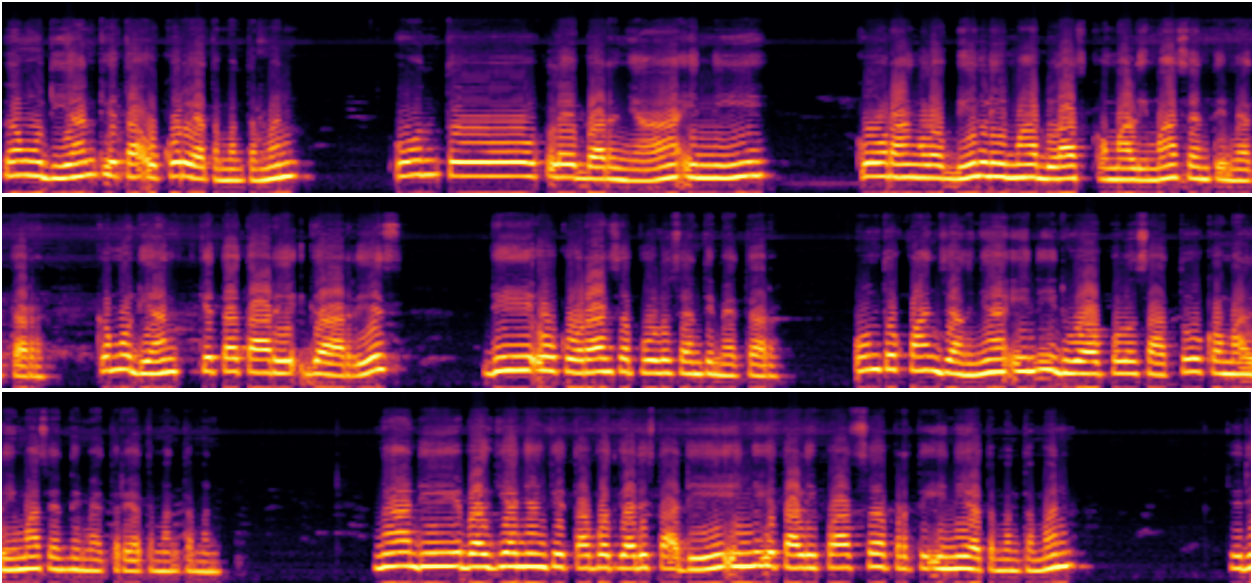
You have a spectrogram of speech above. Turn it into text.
Kemudian kita ukur ya teman-teman. Untuk lebarnya ini kurang lebih 15,5 cm. Kemudian kita tarik garis di ukuran 10 cm. Untuk panjangnya ini 21,5 cm ya teman-teman. Nah di bagian yang kita buat garis tadi ini kita lipat seperti ini ya teman-teman. Jadi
